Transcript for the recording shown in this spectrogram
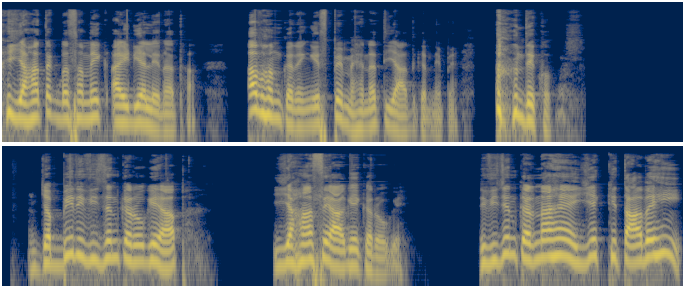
यहाँ तक बस हमें एक आइडिया लेना था। अब हम करेंगे इस पे मेहनत याद करने पे। देखो, जब भी रिवीजन करोगे आप, यहाँ से आगे करोगे। रिवीजन करना है, ये किताबें ही।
